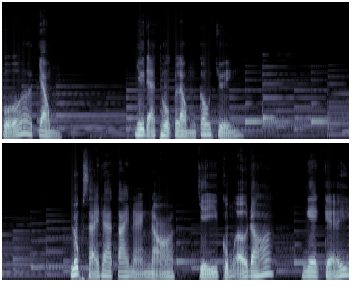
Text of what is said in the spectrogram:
của chồng. Như đã thuộc lòng câu chuyện. Lúc xảy ra tai nạn nọ, chị cũng ở đó, nghe kể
